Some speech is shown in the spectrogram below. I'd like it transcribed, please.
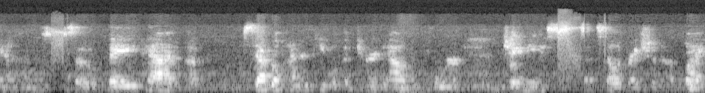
And so they had uh, several hundred people that turned out for Jamye's celebration of life.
